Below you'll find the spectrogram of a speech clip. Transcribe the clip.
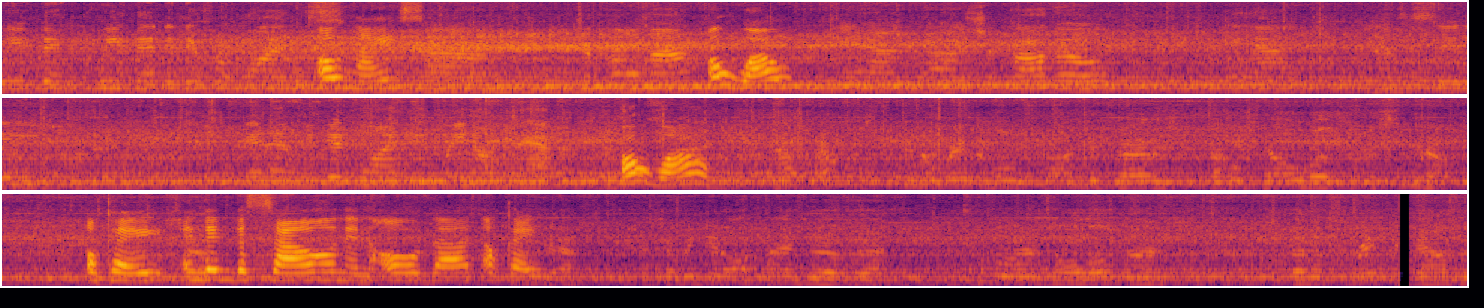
We've been we've been to different ones. Oh nice. Um, Tacoma Oh wow. and uh, Chicago and Kansas City, and then we did one in Reno, Nevada. Oh wow. That, that was in a way the most fun because the hotel was the casino. Okay, and then the sound and all that. Okay. Yeah. And so we did all kinds of uh, tours all over. But it's to down for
